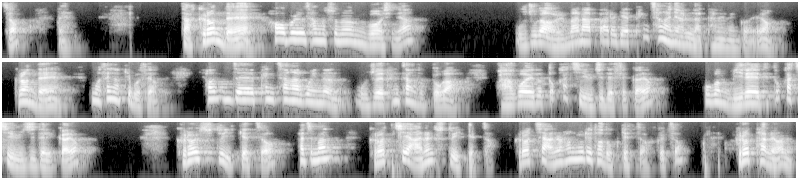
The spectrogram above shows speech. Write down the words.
그렇죠? 네. 자, 그런데 허블 상수는 무엇이냐? 우주가 얼마나 빠르게 팽창하냐를 나타내는 거예요. 그런데 한번 생각해 보세요. 현재 팽창하고 있는 우주의 팽창 속도가 과거에도 똑같이 유지됐을까요? 혹은 미래에도 똑같이 유지될까요? 그럴 수도 있겠죠. 하지만 그렇지 않을 수도 있겠죠. 그렇지 않을 확률이 더 높겠죠. 그렇죠? 그렇다면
